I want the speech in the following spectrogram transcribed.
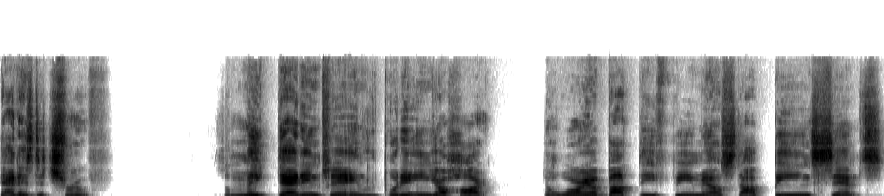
That is the truth. So make that into and put it in your heart. Don't worry about these females. Stop being simps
